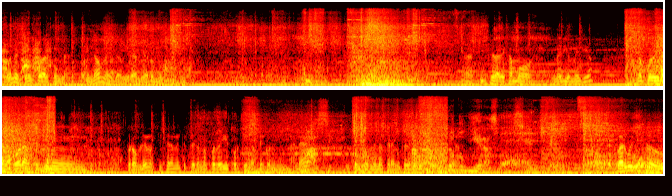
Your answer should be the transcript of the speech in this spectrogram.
Lo bueno es que no el jungla, si no me lo hubiera liado mucho. Aquí se la dejamos medio medio. No puedo ir a la boda aunque tienen problemas sinceramente, pero no puedo ir porque no tengo ni maná y tengo menos de la mitad de la vida. así Warwick, esto,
